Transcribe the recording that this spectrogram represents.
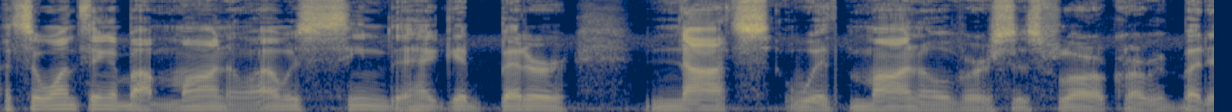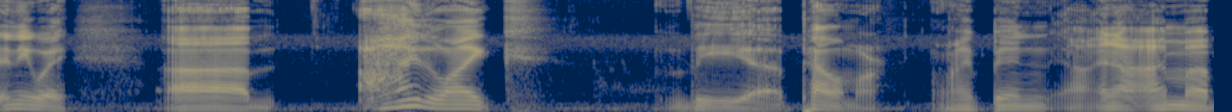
That's the one thing about mono. I always seem to get better knots with mono versus fluorocarbon. But anyway, um, I like the uh, Palomar. I've been, and I- I'm a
